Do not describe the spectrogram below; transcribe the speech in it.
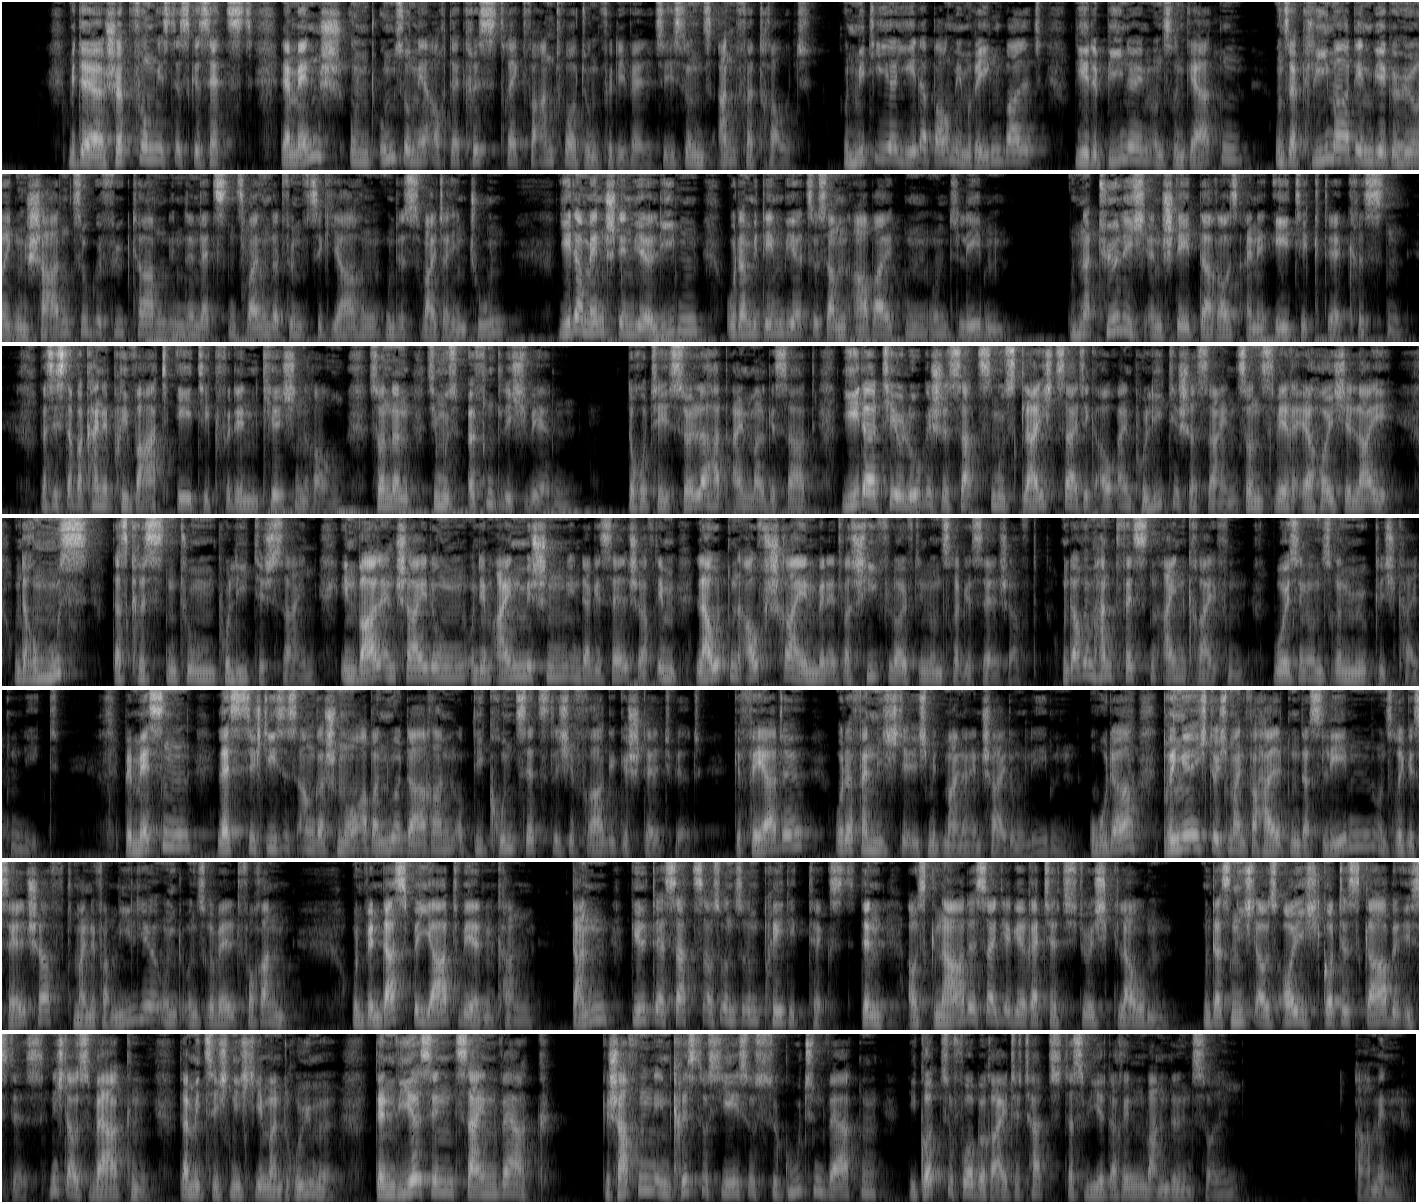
Mit der Schöpfung ist es gesetzt, der Mensch und umso mehr auch der Christ trägt Verantwortung für die Welt. Sie ist uns anvertraut. Und mit ihr jeder Baum im Regenwald, jede Biene in unseren Gärten, unser Klima, dem wir gehörigen Schaden zugefügt haben in den letzten 250 Jahren und es weiterhin tun, jeder Mensch, den wir lieben oder mit dem wir zusammenarbeiten und leben. Und natürlich entsteht daraus eine Ethik der Christen. Das ist aber keine Privatethik für den Kirchenraum, sondern sie muss öffentlich werden. Dorothee Söller hat einmal gesagt, jeder theologische Satz muss gleichzeitig auch ein politischer sein, sonst wäre er Heuchelei. Und darum muss das Christentum politisch sein. In Wahlentscheidungen und im Einmischen in der Gesellschaft, im lauten Aufschreien, wenn etwas schiefläuft in unserer Gesellschaft und auch im handfesten Eingreifen, wo es in unseren Möglichkeiten liegt. Bemessen lässt sich dieses Engagement aber nur daran, ob die grundsätzliche Frage gestellt wird. Gefährde oder vernichte ich mit meiner Entscheidung Leben? Oder bringe ich durch mein Verhalten das Leben, unsere Gesellschaft, meine Familie und unsere Welt voran? Und wenn das bejaht werden kann, dann gilt der Satz aus unserem Predigttext, denn aus Gnade seid ihr gerettet durch Glauben. Und das nicht aus euch, Gottes Gabe ist es, nicht aus Werken, damit sich nicht jemand rühme, denn wir sind sein Werk, geschaffen in Christus Jesus zu guten Werken, die Gott zuvor bereitet hat, dass wir darin wandeln sollen. Amen.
